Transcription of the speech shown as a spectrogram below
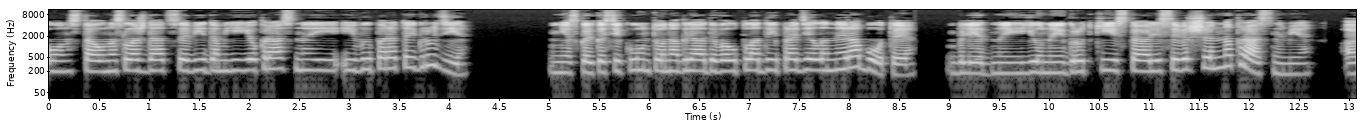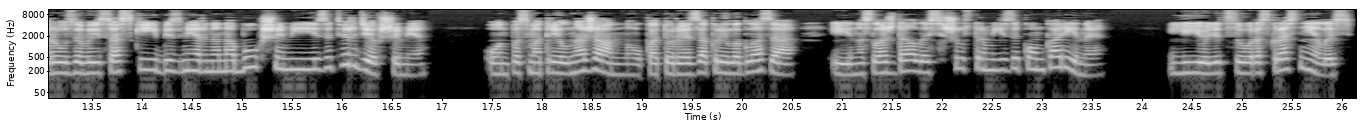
он стал наслаждаться видом ее красной и выпоротой груди. Несколько секунд он оглядывал плоды проделанной работы, Бледные юные грудки стали совершенно красными, а розовые соски безмерно набухшими и затвердевшими. Он посмотрел на Жанну, которая закрыла глаза и наслаждалась шустрым языком Карины. Ее лицо раскраснелось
